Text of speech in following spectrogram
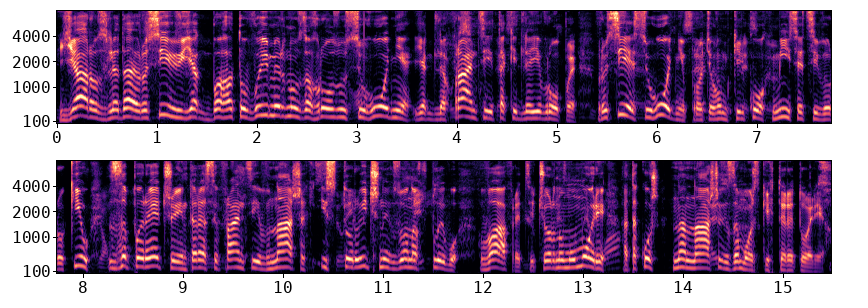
Я розглядаю Росію як багатовимірну загрозу сьогодні, як для Франції, так і для Європи. Росія сьогодні протягом кількох місяців і років заперечує інтереси Франції в наших історичних зонах впливу в Африці, Чорному морі, а також на наших заморських територіях.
